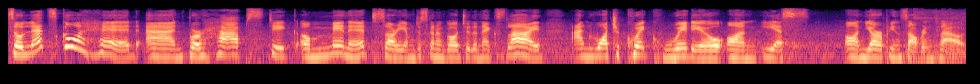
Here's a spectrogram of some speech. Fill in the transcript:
So let's go ahead and perhaps take a minute. Sorry, I'm just going to go to the next slide and watch a quick video on ES on European Sovereign Cloud.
